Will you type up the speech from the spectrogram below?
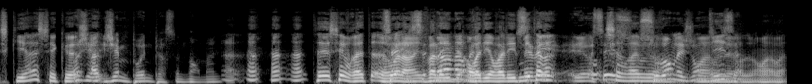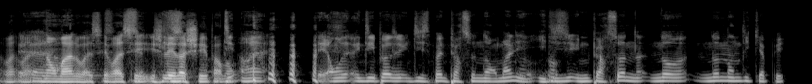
Ce qu'il y a, c'est que Moi, j'ai- ah, j'aime pas une personne normale. ah, ah, c'est vrai. euh, Voilà, c'est- valide, non, non, on va dire valide. Mais euh, c'est- vrai, souvent, ouais, les gens ouais, disent- ouais, ouais, ouais, ouais, Euh, normal, ouais, c'est vrai. c'est- Je l'ai lâché, pardon. Di- ouais. Et on, ils disent pas, ils disent pas une personne normale, ils, ils disent une personne non, non handicapée.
